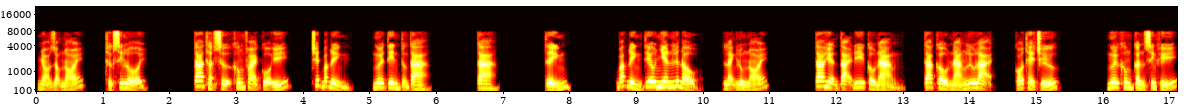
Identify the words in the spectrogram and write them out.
nhỏ giọng nói, thực xin lỗi. Ta thật sự không phải cố ý, chết bắc đỉnh, ngươi tin tưởng ta. Ta. Tính. Bắc đỉnh tiêu nhiên liếc đầu, lạnh lùng nói. Ta hiện tại đi cầu nàng, ta cầu nàng lưu lại, có thể chứ. Ngươi không cần sinh khí,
